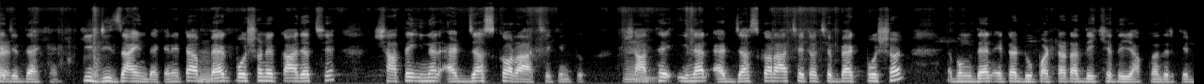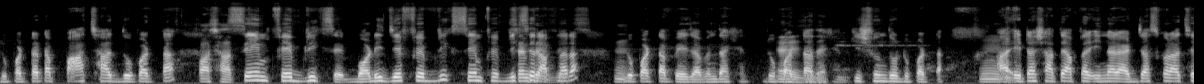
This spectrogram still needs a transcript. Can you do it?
এই যে দেখেন কি ডিজাইন দেখেন এটা। ব্যাক পোর্শনের কাজ আছে সাথে ইনার অ্যাডজাস্ট করা আছে কিন্তু। সাথে ইনার অ্যাডজাস্ট করা আছে এটা হচ্ছে ব্যাক পোর্শন এবং দেন এটা দুপাট্টাটা দেখে দেই আপনাদেরকে। দুপাট্টাটা পাঁচ হাত দুপাট্টা পাঁচ হাত। সেম ফেব্রিক্স বডি যে ফেব্রিক সেম ফেব্রিক্স এর আপনারা দুপাট্টা পেয়ে যাবেন দেখেন দুপাট্টা দেখেন। কি সুন্দর দুপাট্টা। আর এটার সাথে আপনার ইনার অ্যাডজাস্ট করা আছে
